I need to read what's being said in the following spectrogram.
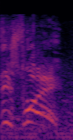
This way!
